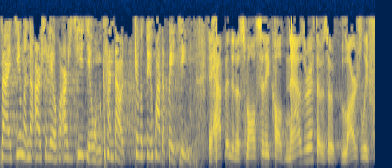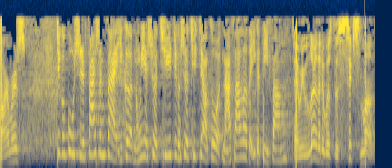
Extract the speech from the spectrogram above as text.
在经文的二十六和二十七节，我们看到这个对话的背景。 It happened in a small city called Nazareth that was uh, largely farmers. 这个故事发生在一个农业社区，这个社区叫做拿撒勒的一个地方。And we learned that it was the sixth month.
